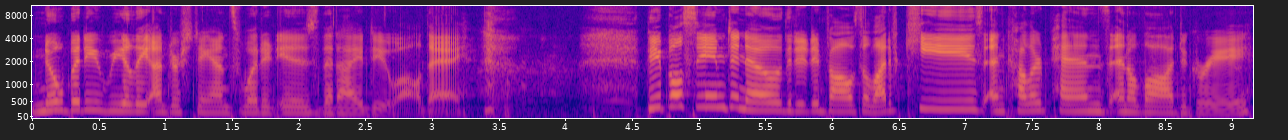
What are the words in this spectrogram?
nobody really understands what it is that I do all day. People seem to know that it involves a lot of keys and colored pens and a law degree,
